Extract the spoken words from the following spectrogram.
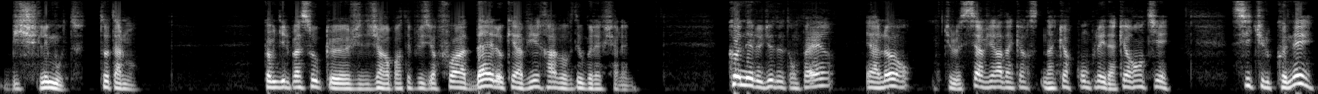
Bishlemut, totalement. Comme dit le passou que j'ai déjà rapporté plusieurs fois. Connais le Dieu de ton Père, et alors tu le serviras d'un cœur, complet, d'un cœur entier. Si tu le connais,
